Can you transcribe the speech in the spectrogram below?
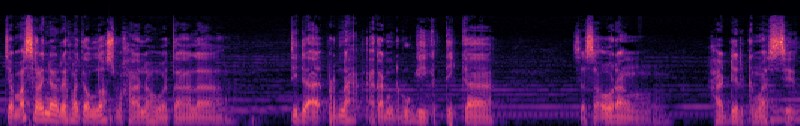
Jamaah sekalian yang dirahmati Allah Subhanahu wa taala, tidak pernah akan rugi ketika seseorang hadir ke masjid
